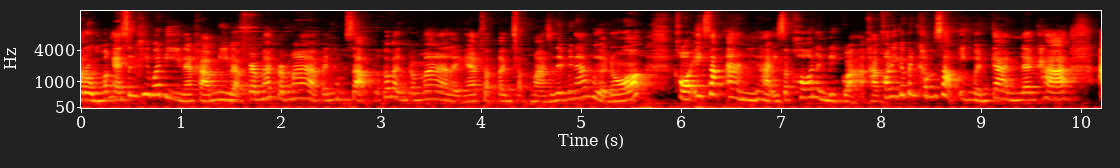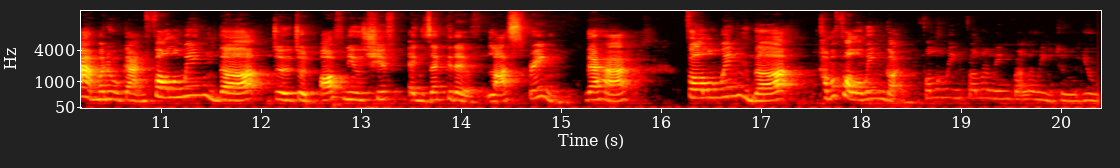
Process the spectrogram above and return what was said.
ารมณ์บ้างไง ซึ่งพี่ว่าดีนะคะ มีแบบ grammar grammar เป็นคำศัพท์ แล้วก็เป็น grammar อะไรเงี้ยสับเป็นสับมาจะได้ไม่น่าเบื่อเนาะ ขออีกสักอันค่ะ อีกสักข้อหนึ่งดีกว่าค่ะ ข้อนี้ก็เป็นคำศัพท์อีกเหมือนกันนะคะ อะมาดูกัน following the จุดจุด of new chief executive last spring นะคะ following the คำว่า following ก่อน following following following to you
